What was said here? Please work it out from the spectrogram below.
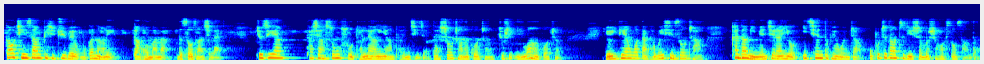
高情商必须具备五个能力，干货满满，我收藏起来。就这样。它像松鼠囤粮一样囤积着，但收藏的过程就是遗忘的过程。有一天，我打开微信收藏，看到里面竟然有一千多篇文章，我不知道自己什么时候收藏的，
